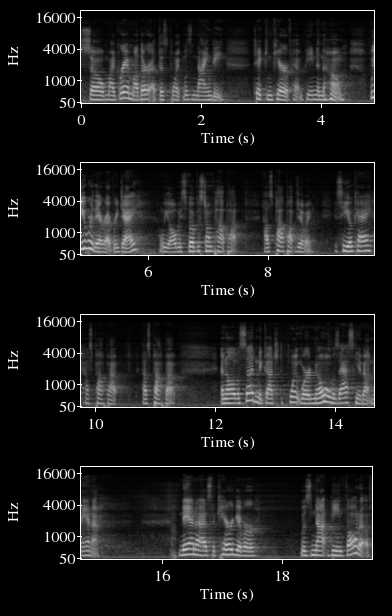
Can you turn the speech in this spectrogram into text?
So my grandmother at this point was 90, taking care of him, being in the home. We were there every day. We always focused on Pop Pop. How's Pop Pop doing? Is he okay? How's Pop Pop? How's Pop Pop? And all of a sudden, it got to the point where no one was asking about Nana. Nana, as the caregiver, was not being thought of.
